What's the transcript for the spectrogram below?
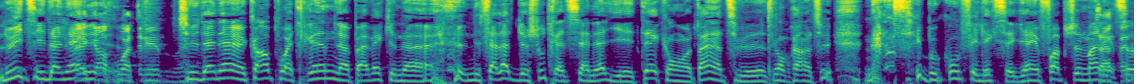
Lui, tu lui donnais. Un corps poitrine. Tu lui donnais un corps poitrine, là, avec une, une salade de choux traditionnelle. Il était content, tu, tu comprends-tu? Merci beaucoup, Félix Séguin. Il faut absolument ça lire ça.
